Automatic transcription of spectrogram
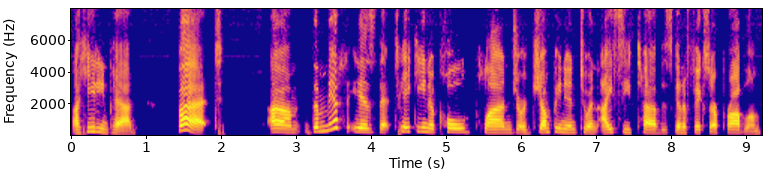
a, heating pad. But um, the myth is that taking a cold plunge or jumping into an icy tub is going to fix our problem.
